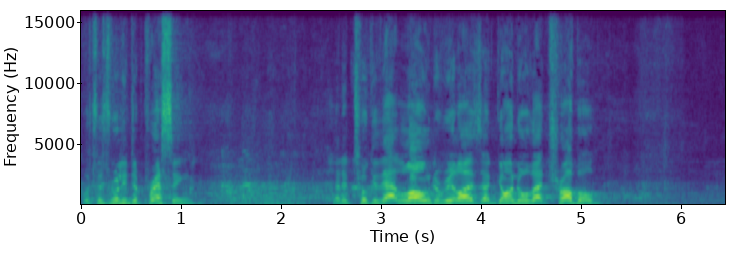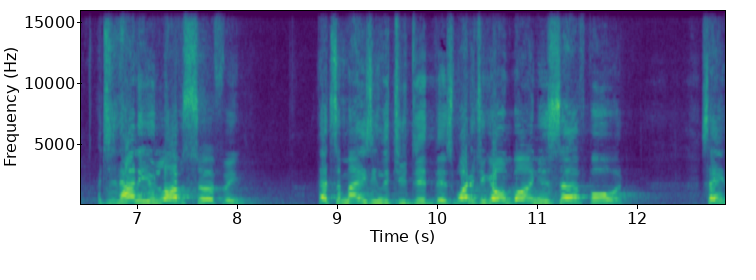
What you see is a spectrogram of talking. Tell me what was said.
which was really depressing that it took her that long to realize I'd gone to all that trouble. And she said, Honey, you love surfing. That's amazing that you did this. Why don't you go and buy a new surfboard? See,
